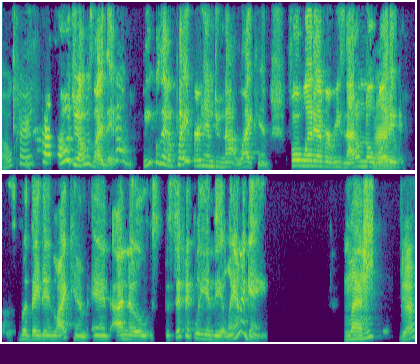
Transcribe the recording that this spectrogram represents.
Okay. I told you, I was like, they don't, people that have played for him do not like him for whatever reason. I don't know right. what it was, but they didn't like him. And I know specifically in the Atlanta game mm-hmm. last year, yeah,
